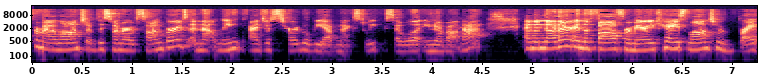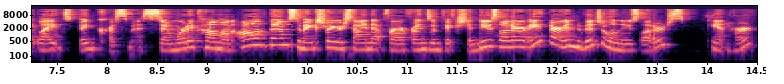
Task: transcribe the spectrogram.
for my launch of The Summer of Songbirds. And that link I just heard will be up next week. So we'll let you know about that. And another in the fall for Mary Kay's launch of Bright Lights Big Christmas. So more to come on all of them. So make sure you're signed up for our Friends and Fiction newsletter and our individual newsletters. Can't hurt.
